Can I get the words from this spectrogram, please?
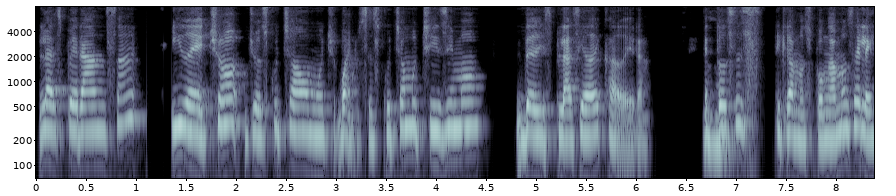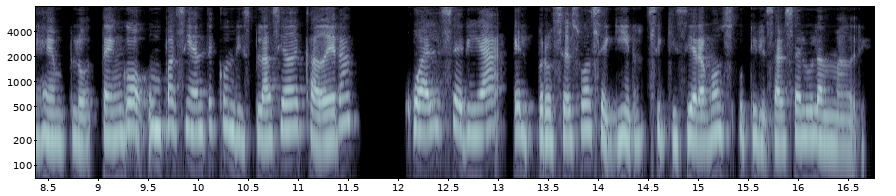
la esperanza Y de hecho, yo he escuchado mucho, bueno, se escucha muchísimo de displasia de cadera. Entonces, digamos, pongamos el ejemplo, tengo un paciente con displasia de cadera, ¿cuál sería el proceso a seguir si quisiéramos utilizar células madre?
